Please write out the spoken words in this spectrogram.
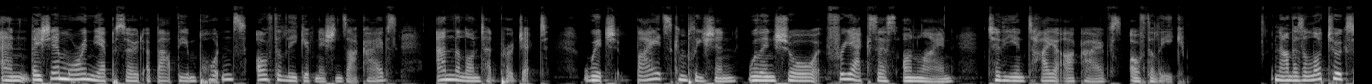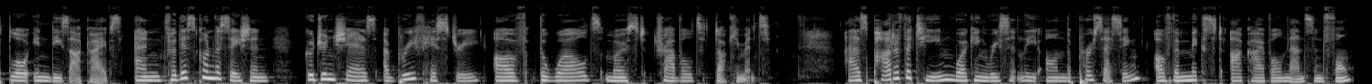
And they share more in the episode about the importance of the League of Nations archives and the LONTAD project, which by its completion will ensure free access online to the entire archives of the League. Now, there's a lot to explore in these archives. And for this conversation, Gudrun shares a brief history of the world's most traveled document. As part of the team working recently on the processing of the mixed archival Nansen Fonds,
